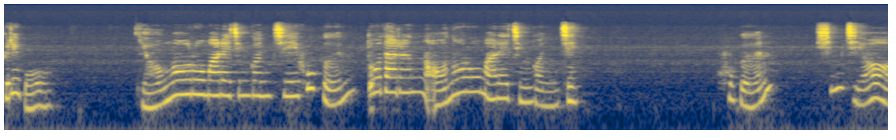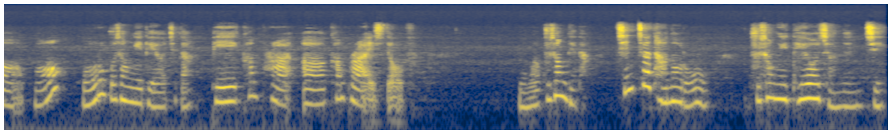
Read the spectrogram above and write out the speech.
그리고 영어로 말해진 건지 혹은 또 다른 언어로 말해진 건지 혹은 심지어 뭐 뭐로 구성이 되어지다 be uh, comprised of 뭐뭐 구성되다 진짜 단어로 구성이 되어졌는지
